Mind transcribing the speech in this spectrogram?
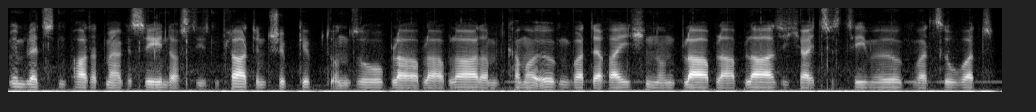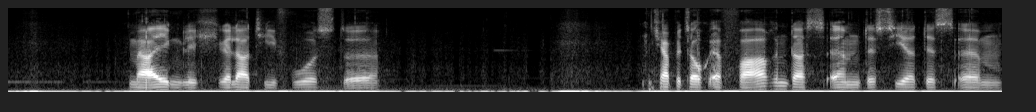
im letzten Part hat man ja gesehen, dass es diesen Platin-Chip gibt und so, bla bla bla. Damit kann man irgendwas erreichen und bla bla bla. Sicherheitssysteme, irgendwas, sowas. Mir eigentlich relativ Wurst. Äh, ich habe jetzt auch erfahren, dass ähm, das hier das ähm,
